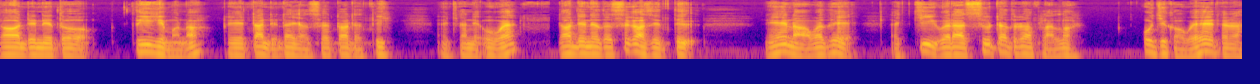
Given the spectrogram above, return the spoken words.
တော့ဒီနေ့တော့သီးရင်မနော်ဖေတတ်တဲ့တရဆက်တော့တဲ့သီးအချမ်းနေအိုဝဲတော့ဒီနေ့တော့စကစီတူနေနာဝသိအကြည့်ဝရစုတတရဖလာလောအိုကြည့်ကောဝဲတရာ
